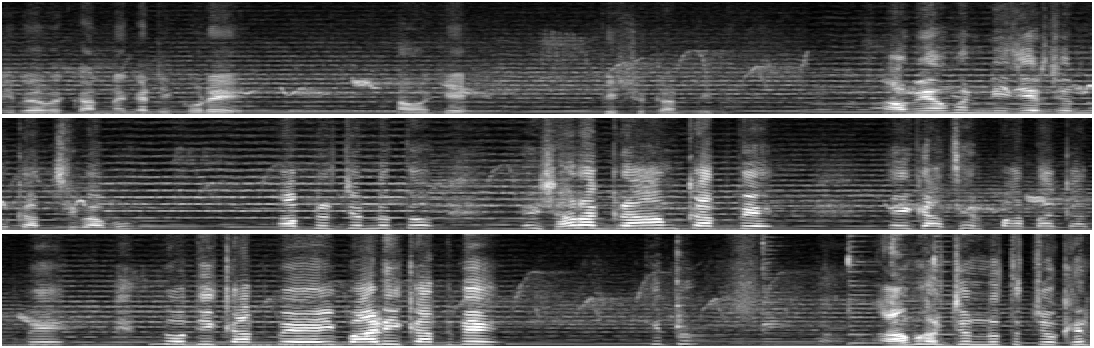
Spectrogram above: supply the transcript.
এইভাবে কান্নাকাটি করে আমাকে পিছু টানবি না। আমি আমার নিজের জন্য কাঁদছি বাবু। আপনার জন্য তো এই সারা গ্রাম কাঁদবে এই গাছের পাতা কাঁদবে নদী কাঁদবে এই বাড়ি কাঁদবে। কিন্তু আমার জন্য তো চোখের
